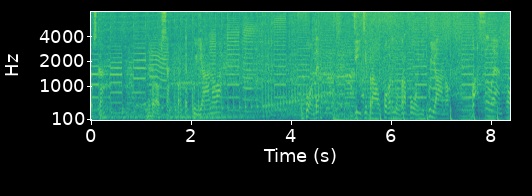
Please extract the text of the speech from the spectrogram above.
Роска. Боровся проти Куянова. Бондар. Відібрав, повернув в Рабоні. Куянов. Василенко.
